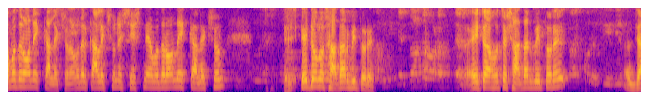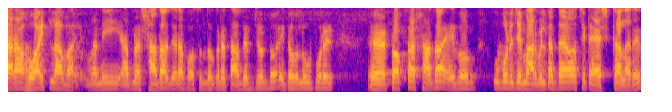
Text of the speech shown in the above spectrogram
আমাদের অনেক কালেকশন আমাদের কালেকশনের শেষ নেই আমাদের অনেক কালেকশন এটা হলো সাদার ভিতরে। এটা হচ্ছে সাদার ভিতরে। যারা হোয়াইট লাভার মানে আপনার সাদা যারা পছন্দ করে তাদের জন্য এটা হলো উপরের টপটা সাদা এবং উপরে যে মার্বেলটা দেওয়া আছে এটা অ্যাশ কালারের।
